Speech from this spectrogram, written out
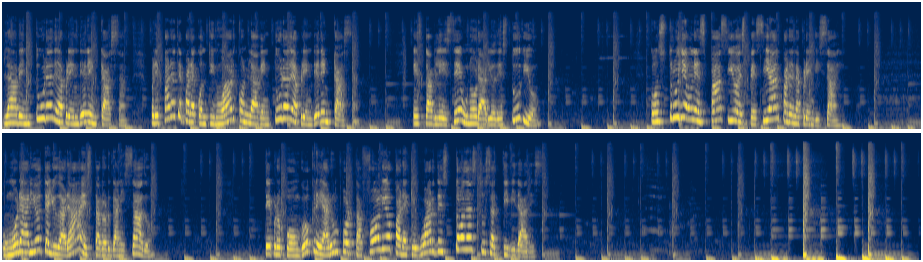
La aventura de aprender en casa. Prepárate para continuar con la aventura de aprender en casa. Establece un horario de estudio. Construye un espacio especial para el aprendizaje. Un horario te ayudará a estar organizado. Te propongo crear un portafolio para que guardes todas tus actividades.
